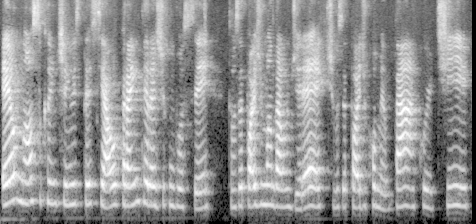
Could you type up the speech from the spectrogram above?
é o nosso cantinho especial para interagir com você. Então, você pode mandar um direct, você pode comentar, curtir,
